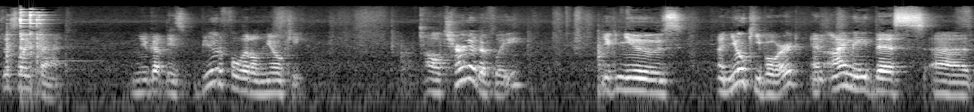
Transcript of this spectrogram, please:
Just like that. And you've got these beautiful little gnocchi. Alternatively, you can use a gnocchi board, and I made this uh,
